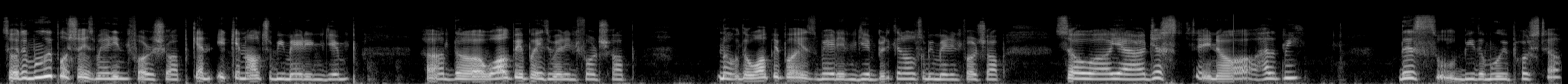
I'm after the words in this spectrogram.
So the movie poster is made in Photoshop. Can it can also be made in GIMP. Uh, the wallpaper is made in Photoshop. No the wallpaper is made in GIMP. It can also be made in Photoshop so uh, yeah just you know help me. This will be the movie poster.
